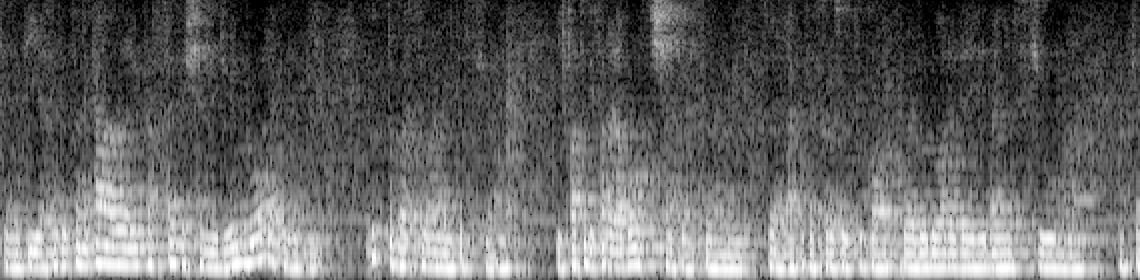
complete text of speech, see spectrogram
senti la sensazione calda del caffè che scende giù in gola e così via. Tutto può essere una meditazione. Il fatto di fare la doccia può essere una meditazione, l'acqua che scorre sul tuo corpo, l'odore dei bagni schiuma, ok?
